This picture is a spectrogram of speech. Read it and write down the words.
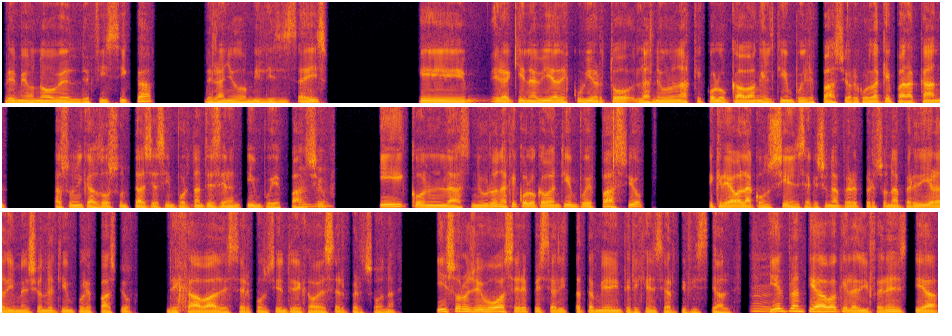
premio Nobel de Física del año 2016, que era quien había descubierto las neuronas que colocaban el tiempo y el espacio. Recordad que para Kant las únicas dos sustancias importantes eran tiempo y espacio. Ujú. Y con las neuronas que colocaban tiempo y espacio se creaba la conciencia, que si una per- persona perdía la dimensión del tiempo y el espacio, dejaba de ser consciente y dejaba de ser persona. Y eso lo llevó a ser especialista también en inteligencia artificial. Mm. Y él planteaba que la diferencia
